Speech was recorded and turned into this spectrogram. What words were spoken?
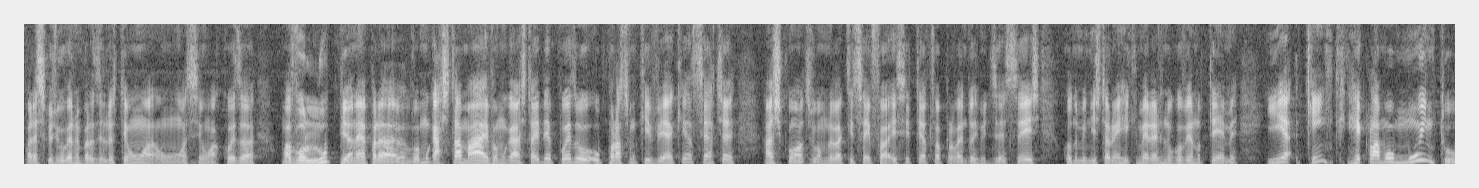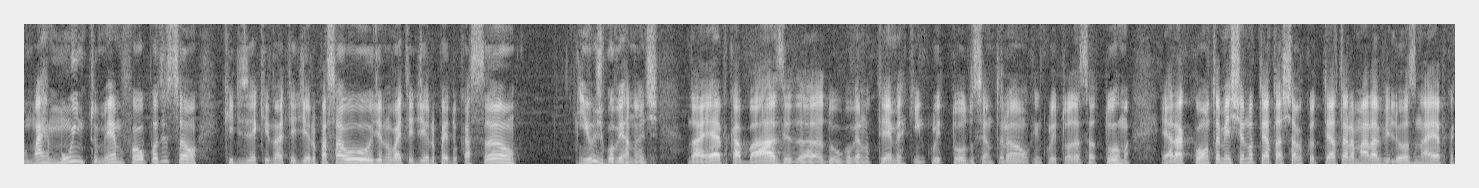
parece que os governos brasileiros têm uma, um, assim, uma coisa, uma volúpia, né? Para vamos gastar mais, vamos gastar, e depois o, o próximo que vier que acerte as contas. Vamos lembrar que isso aí foi, esse teto foi aprovado em 2016, quando o ministro era o Henrique Meirelles no governo Temer. E quem reclamou muito, mas muito mesmo, foi a oposição, que dizia que não vai ter dinheiro para saúde, não vai ter dinheiro para educação. E os governantes da época, a base da, do governo Temer, que inclui todo o Centrão, que inclui toda essa turma, era contra mexer no teto, achava que o teto era maravilhoso na época.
